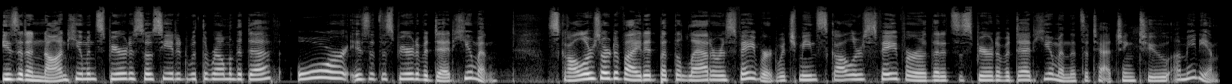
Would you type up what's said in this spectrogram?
Is it a non human spirit associated with the realm of the death, or is it the spirit of a dead human? Scholars are divided, but the latter is favored, which means scholars favor that it's the spirit of a dead human that's attaching to a medium.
